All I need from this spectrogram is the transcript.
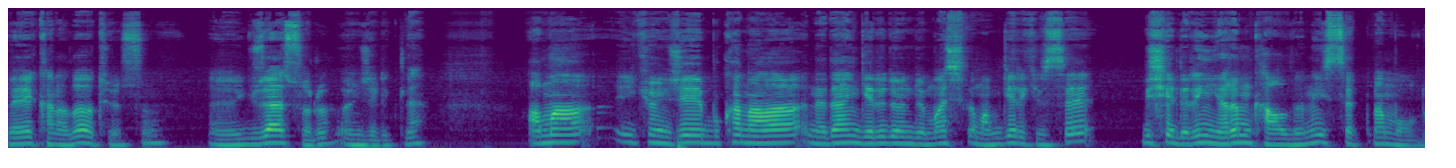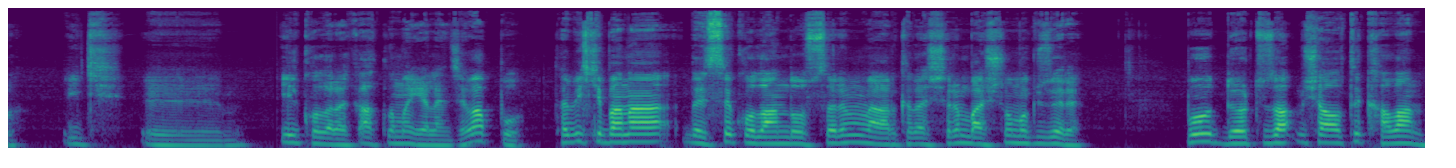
ve kanala atıyorsun? Ee, güzel soru öncelikle. Ama ilk önce bu kanala neden geri döndüğümü açıklamam gerekirse bir şeylerin yarım kaldığını hissetmem oldu. İlk e, ilk olarak aklıma gelen cevap bu. Tabii ki bana destek olan dostlarım ve arkadaşlarım başta olmak üzere bu 466 kalan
